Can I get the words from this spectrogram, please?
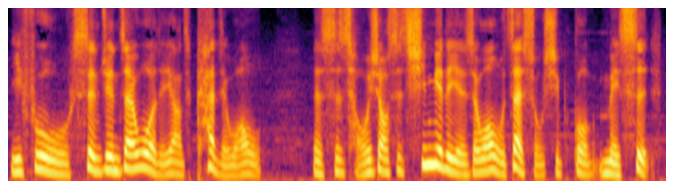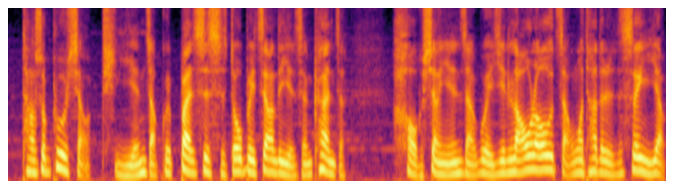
一副胜券在握的样子看着王五，那是嘲笑，是轻蔑的眼神。王五再熟悉不过，每次他说不想替严掌柜办事时，都被这样的眼神看着，好像严掌柜已经牢牢掌握他的人生一样。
